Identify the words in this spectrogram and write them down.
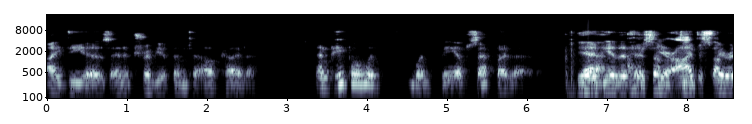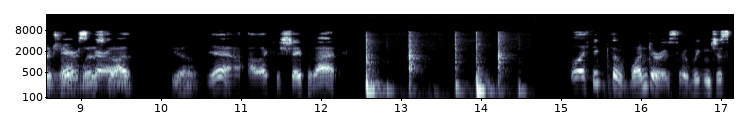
ideas and attribute them to Al Qaeda. And people would, would be upset by that. The Yeah. idea that I there's some you're deep onto spiritual there, wisdom. Sparrow. I- yeah. Yeah, I like the shape of that. Well, I think the wonder is that we can just,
